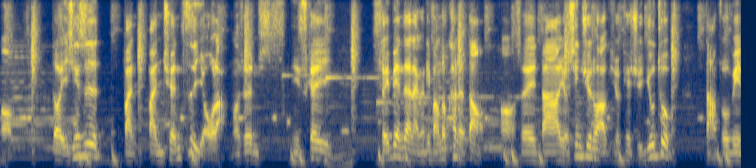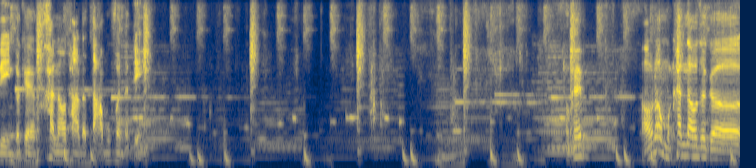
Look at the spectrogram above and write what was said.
哦，都已经是版版权自由了。我觉得你是可以随便在哪个地方都看得到哦，所以大家有兴趣的话，就可以去 YouTube 打卓别林，都可以看到他的大部分的电影。OK，好，那我们看到这个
